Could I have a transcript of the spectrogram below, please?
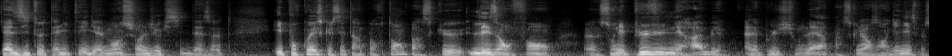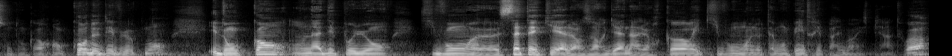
quasi-totalité également sur le dioxyde d'azote. Et pourquoi est-ce que c'est important? Parce que les enfants euh, sont les plus vulnérables à la pollution de l'air parce que leurs organismes sont encore en cours de développement. Et donc quand on a des polluants qui vont euh, s'attaquer à leurs organes, à leur corps et qui vont euh, notamment pénétrer par les voies respiratoires,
